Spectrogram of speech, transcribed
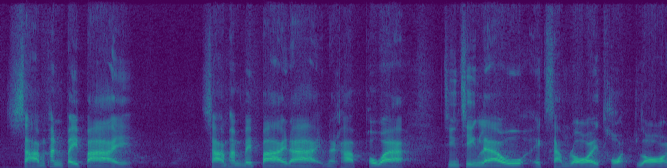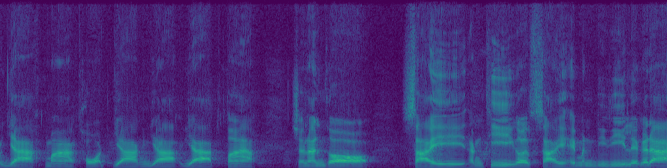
3,000 ไปปลายๆ3,000 ไปปลายๆได้นะครับ เพราะว่าจริงๆแล้ว X 300ถอดล้อยากมาก ถอดยางยากยากมาก ฉะนั้นก็ ใส่ทั้งทีก็ใส่ให้มันดีๆเลยก็ได้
